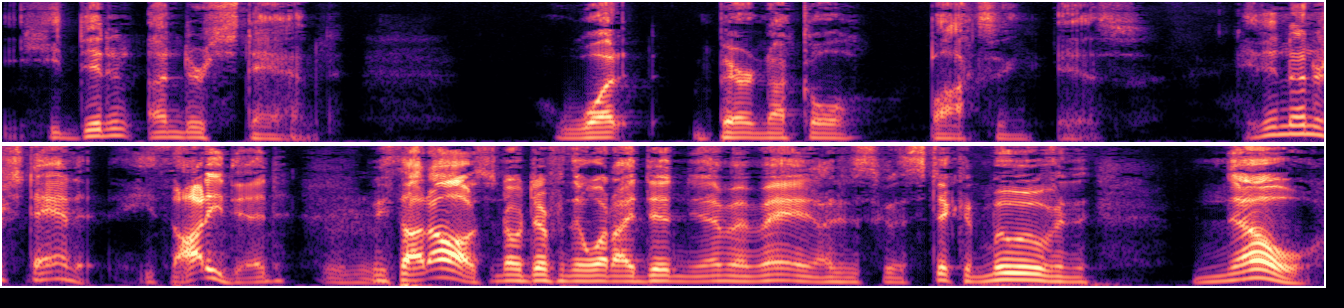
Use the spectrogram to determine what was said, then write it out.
he didn't understand what bare knuckle boxing is. He didn't understand it. He thought he did. And he thought, oh, it's no different than what I did in the MMA, and I'm just going to stick and move. And no,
